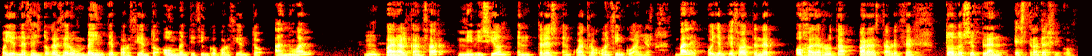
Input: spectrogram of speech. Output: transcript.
Oye, necesito crecer un 20% o un 25% anual para alcanzar mi visión en tres, en cuatro o en cinco años. Vale, pues ya empiezo a tener hoja de ruta para establecer todo ese plan estratégico.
